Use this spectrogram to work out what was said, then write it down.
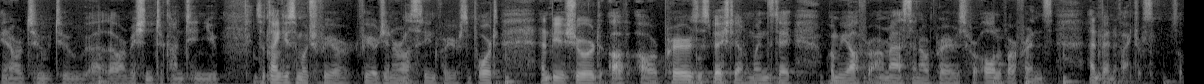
in order to, to uh, allow our mission to continue. So thank you so much for your, for your generosity and for your support. And be assured of our prayers, especially on Wednesday when we offer our Mass and our prayers for all of our friends and benefactors. So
